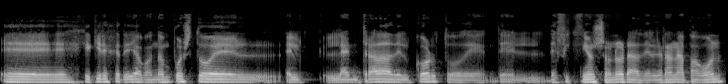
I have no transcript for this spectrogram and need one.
eh, ¿qué quieres que te diga? Cuando han puesto el, la entrada del corto de, de ficción sonora del gran apagón,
